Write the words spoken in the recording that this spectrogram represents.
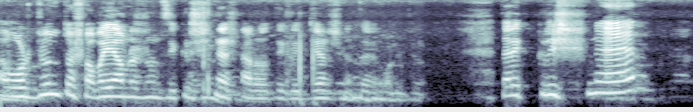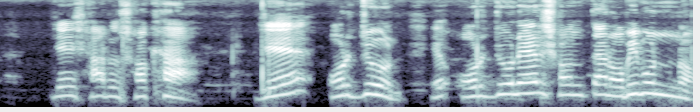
আর অর্জুন তো সবাই আমরা শুনছি কৃষ্ণের সারথী কৃষ্ণের সাথে অর্জুন। তাহলে কৃষ্ণের যে সার সখা যে অর্জুন এ অর্জুনের সন্তান অভিমন্যু।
